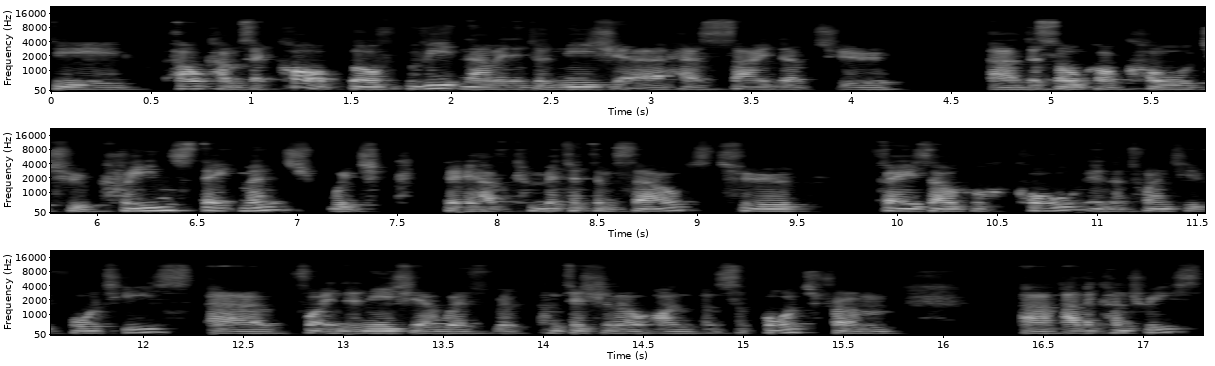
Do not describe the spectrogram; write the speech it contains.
the outcomes at COP, both Vietnam and Indonesia has signed up to uh, the so-called coal to clean statement, which they have committed themselves to phase out coal in the 2040s uh, for Indonesia with, with conditional on, on support from uh, other countries.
